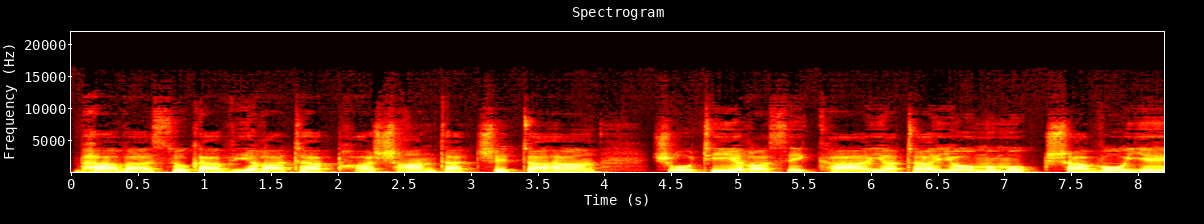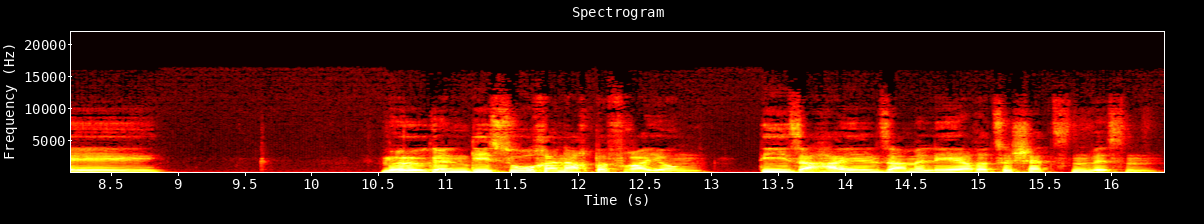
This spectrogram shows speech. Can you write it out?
Bhava Sukha Virata Prashanta Chittaha Shruti Rasikayata Yomumukshavoye. Mögen die Sucher nach Befreiung diese heilsame Lehre zu schätzen wissen.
